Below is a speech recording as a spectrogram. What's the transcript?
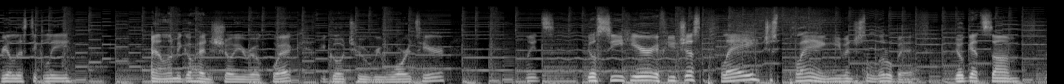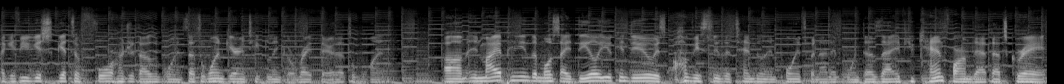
realistically and let me go ahead and show you real quick. You go to rewards here, points, you'll see here if you just play, just playing even just a little bit, you'll get some. Like if you just get to 400,000 points, that's one guaranteed Blinka right there. That's one. Um, in my opinion, the most ideal you can do is obviously the 10 million points, but not everyone does that. If you can farm that, that's great.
